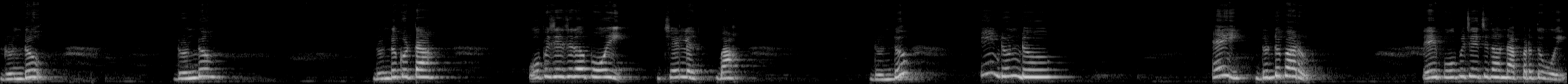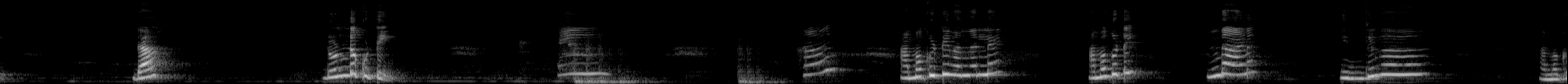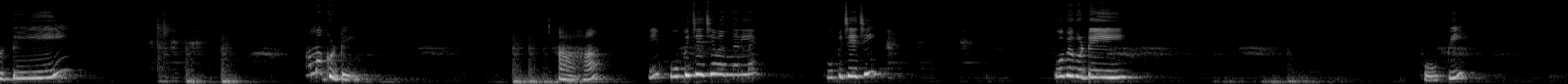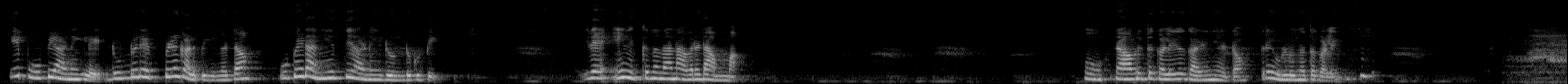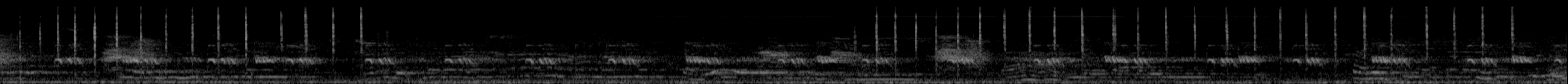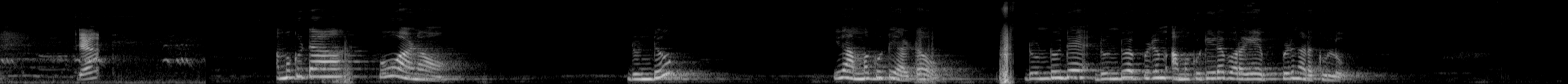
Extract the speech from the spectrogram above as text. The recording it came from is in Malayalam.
ഡുണ്ടു ഡുണ്ടു ഡുണ്ടു പൂപ്പ് ചേച്ചിയുടെ പോയി. ചെല്ല് ബാ ഡുണ്ടു ഏയ് ഡുണ്ടു ഏയ് ഡുണ്ടു പാറു. ഏയ് പൂപ്പ് ചേച്ചി താണ്ട് അപ്പുറത്ത് പോയി. ഡാ ഡുണ്ടു കുട്ടി. അമ്മക്കുട്ടി വന്നല്ലേ? അമ്മക്കുട്ടി എന്താണ്? എന്തുവാ? അമ്മക്കുട്ടി. അമ്മക്കുട്ടി. ആഹാ ഈ പൂപ്പി ചേച്ചി വന്നല്ലേ? പൂപ്പി ചേച്ചി? പൂപ്പിക്കുട്ടി. പൂപ്പി? ഈ പൂപ്പി ആണെങ്കിലേ ഡുണ്ടുനെ എപ്പോഴും കളിപ്പിക്കും കേട്ടോ. പൂപ്പിയുടെ അനിയത്തിയാണ് ഈ ഡുണ്ടുകുട്ടി ഇത് ഈ നിൽക്കുന്നതാണ് അവരുടെ അമ്മ. ഓ രാവിലത്തെ കളിയൊക്കെ കഴിഞ്ഞു കേട്ടോ. ഇത്രേ ഉള്ളൂ ഇന്നത്തെ കളി. അമ്മക്കുട്ടാ പോവാണോ? ഡുണ്ടു ഇത് അമ്മക്കുട്ടിയാട്ടോ. ഡുണ്ടുവിന്റെ ഡുണ്ടു എപ്പോഴും അമ്മക്കുട്ടിയുടെ പുറകെ എപ്പോഴും നടക്കുള്ളൂ.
